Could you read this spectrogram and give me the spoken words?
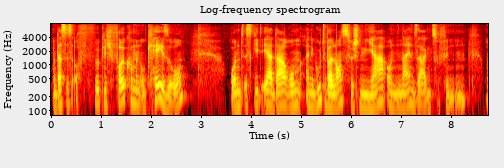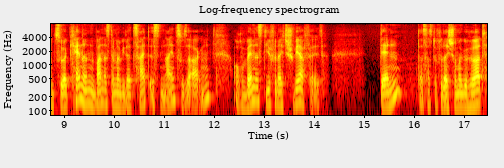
Und das ist auch wirklich vollkommen okay so. Und es geht eher darum, eine gute Balance zwischen Ja und Nein sagen zu finden und zu erkennen, wann es denn mal wieder Zeit ist, Nein zu sagen, auch wenn es dir vielleicht schwer fällt. Denn, das hast du vielleicht schon mal gehört,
